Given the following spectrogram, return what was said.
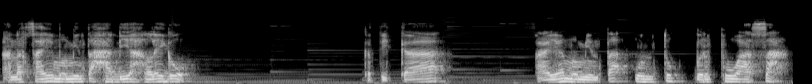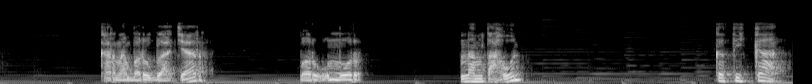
anak saya meminta hadiah Lego ketika saya meminta untuk berpuasa karena baru belajar, baru umur 6 tahun. Ketika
